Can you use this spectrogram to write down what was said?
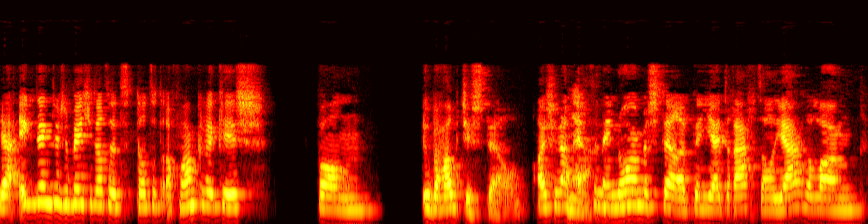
Ja, ik denk dus een beetje dat het, dat het afhankelijk is van überhaupt je stijl. Als je nou Ja. echt een enorme stijl hebt en jij draagt al jarenlang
